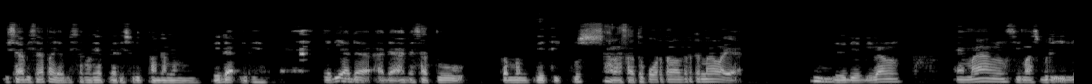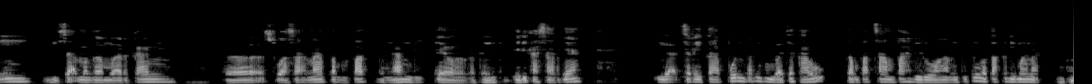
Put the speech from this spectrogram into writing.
bisa bisa apa ya bisa melihat dari sudut pandang yang beda gitu ya jadi ada ada ada satu teman kritikus salah satu portal terkenal lah ya Hmm. jadi dia bilang emang si Mas Bri ini bisa menggambarkan eh, suasana tempat dengan detail kata itu. Jadi kasarnya nggak cerita pun tapi pembaca tahu tempat sampah di ruangan itu tuh letaknya di mana. Gitu.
